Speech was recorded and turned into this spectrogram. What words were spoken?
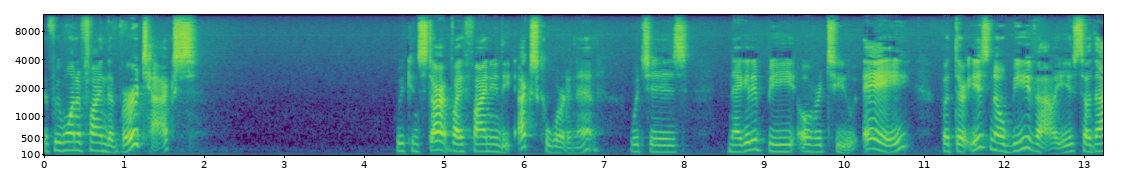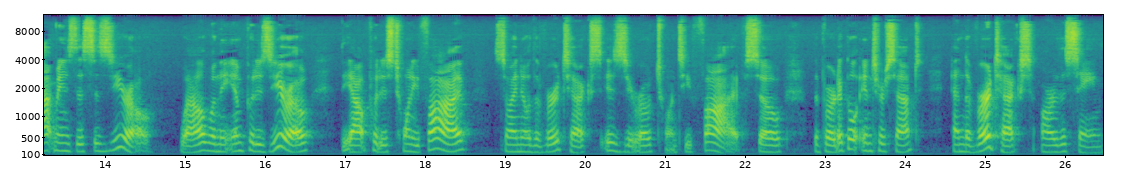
If we want to find the vertex, we can start by finding the x-coordinate, which is negative b over 2a, but there is no b value, so that means this is 0. Well, when the input is 0, the output is 25, so I know the vertex is 0, 25. So the vertical intercept and the vertex are the same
